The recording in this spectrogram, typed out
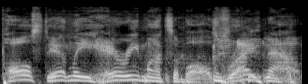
Paul Stanley hairy matzo balls right now.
